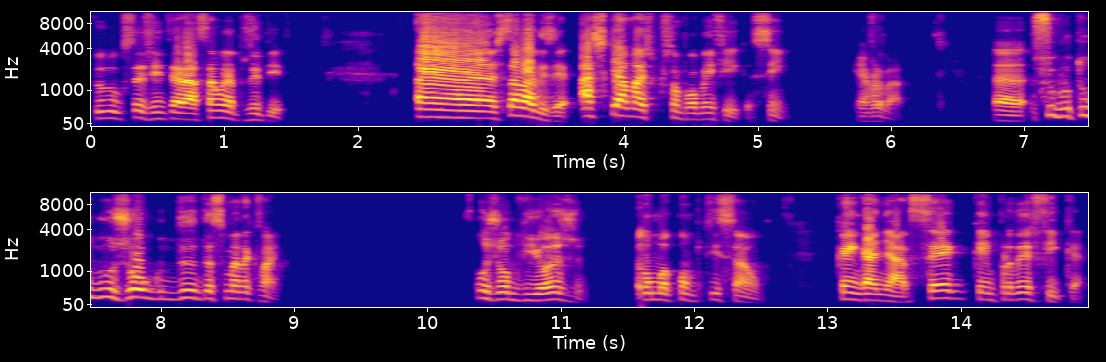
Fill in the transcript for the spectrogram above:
Tudo o que seja interação é positivo. estava a dizer, acho que há mais pressão para o Benfica. Sim, é verdade. sobretudo no jogo de, da semana que vem. O jogo de hoje é uma competição. Quem ganhar segue, quem perder fica.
